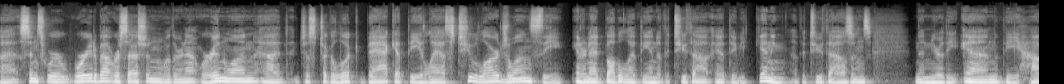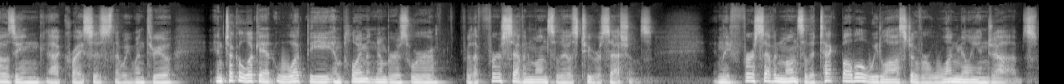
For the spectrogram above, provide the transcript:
Uh, since we're worried about recession, whether or not we're in one, uh, just took a look back at the last two large ones: the internet bubble at the end of the 2000, at the beginning of the 2000s, and then near the end, the housing uh, crisis that we went through, and took a look at what the employment numbers were for the first seven months of those two recessions. In the first seven months of the tech bubble, we lost over 1 million jobs.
